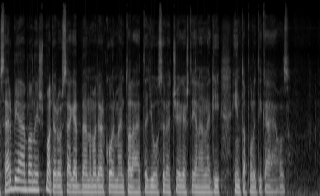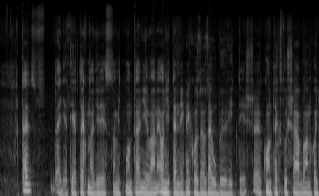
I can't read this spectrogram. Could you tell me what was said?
Szerbiában, és Magyarország ebben a magyar kormány talált egy jó szövetségest jelenlegi hintapolitikájához. Tehát egyetértek nagy részt, amit mondtál nyilván. Annyit tennék még hozzá az EU bővítés kontextusában, hogy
